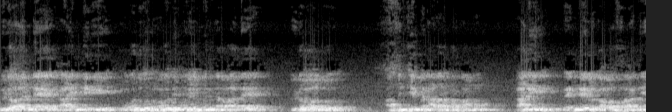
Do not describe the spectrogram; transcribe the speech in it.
విడో అంటే ఆ ఇంటికి మొగదు మొగదిప్పు వెళ్ళిపోయిన తర్వాతే విడో వాళ్ళు అసించి మేము ఆధారపడతాము కానీ రెండేళ్ళు కావస్తుంది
